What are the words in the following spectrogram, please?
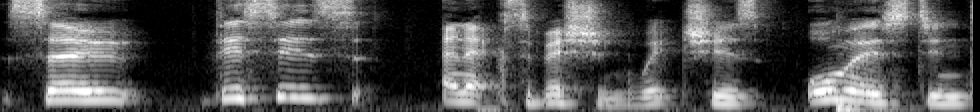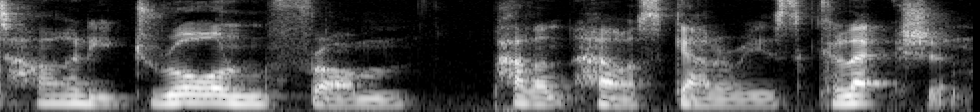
so this is an exhibition which is almost entirely drawn from Pallant House Gallery's collection.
